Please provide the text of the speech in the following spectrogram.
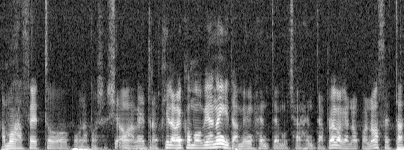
vamos a hacer esto por una posesión, a ver, tranquilo, a ver cómo vienen y también gente, mucha gente a prueba que no conoce, tal.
